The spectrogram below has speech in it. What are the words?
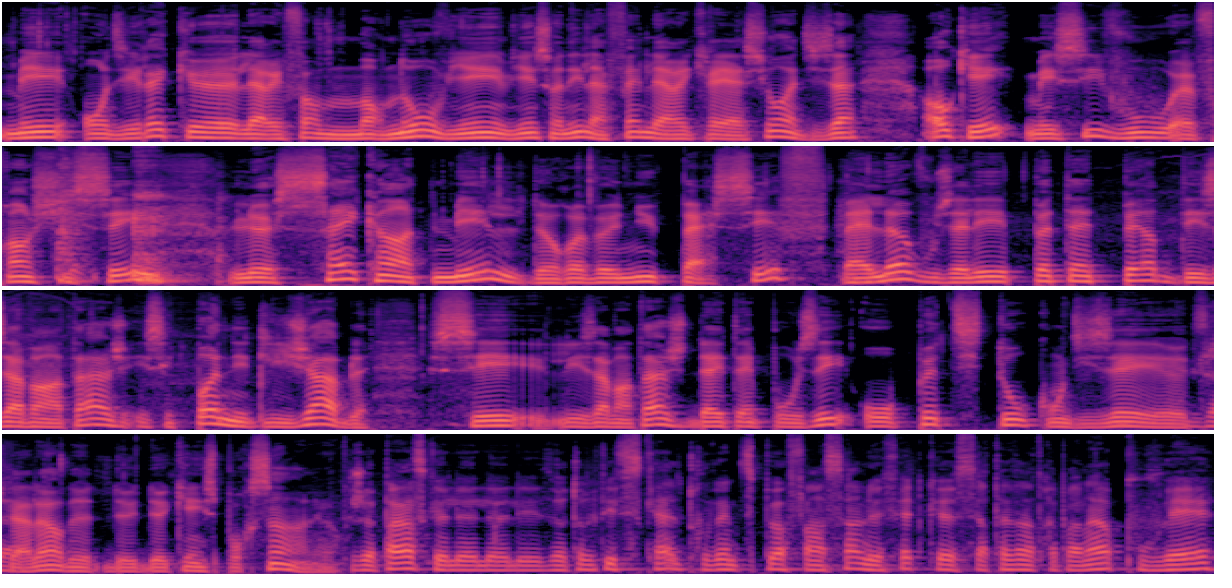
mais on dirait que la réforme Morneau vient, vient sonner la fin de la récréation en disant, OK, mais si vous euh, franchissez le 50 000 de revenus passifs, ben là, vous allez peut-être perdre des avantages et c'est pas négligeable. C'est les avantages d'être imposé au petit taux qu'on disait euh, tout à l'heure de, de, 15 Je pense que les autorités fiscales trouvaient un petit peu offensant le fait que certains entrepreneurs pouvaient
